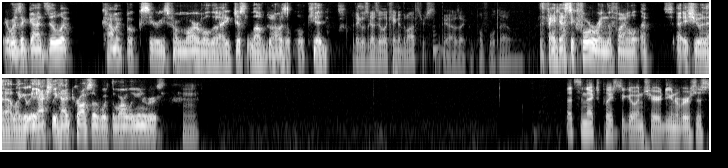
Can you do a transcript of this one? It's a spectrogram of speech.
There was a Godzilla comic book series from Marvel that I just loved when I was a little kid. I think it was Godzilla King of the Monsters. I think that was like the full title. The Fantastic Four were in the final uh, issue of that. Like it, it, actually had crossover with the Marvel universe. Hmm. That's the next place to go in shared universes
